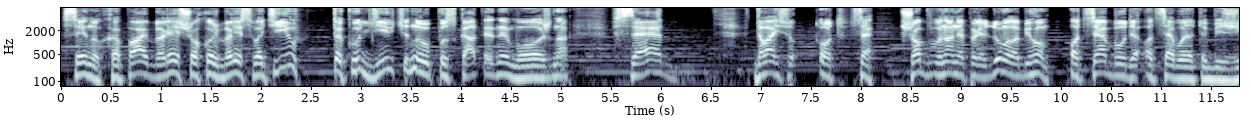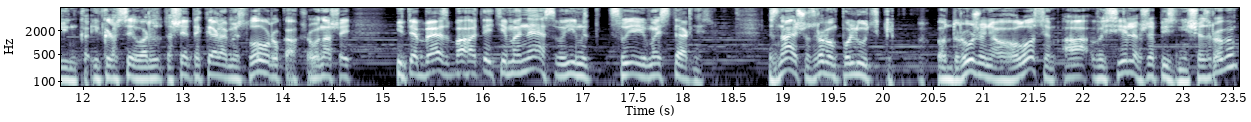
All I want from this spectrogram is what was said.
сину, хапай, бери, що хоч бери сватів, таку дівчину опускати не можна. Все. Давай, от, все. Щоб вона не передумала бігом, оце буде, оце буде тобі жінка. І красива, та ще таке ремесло в руках, що вона ще й і тебе збагатить, і мене своїм, своєю майстерністю. Знаєш, що зробимо по-людськи. Одруження оголосимо, а весілля вже пізніше зробимо.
